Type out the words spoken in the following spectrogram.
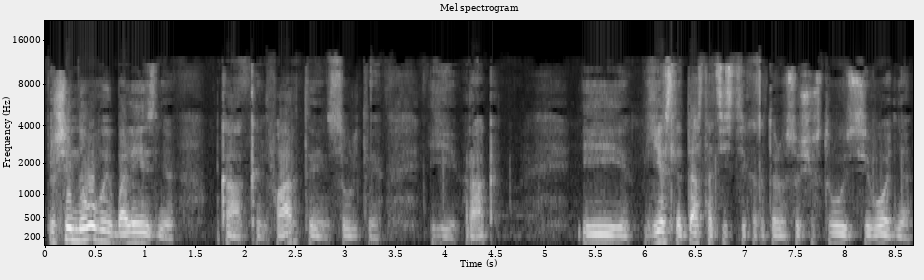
Пришли новые болезни, как инфаркты, инсульты и рак. И если та статистика, которая существует сегодня,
